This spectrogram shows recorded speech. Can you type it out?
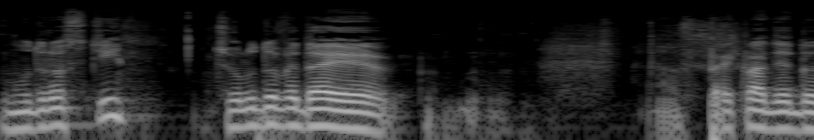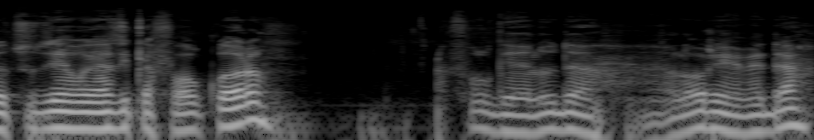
múdrosti, čo ľudoveda je v preklade do cudzieho jazyka folklór. Folk je ľuda, lor je veda.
